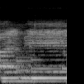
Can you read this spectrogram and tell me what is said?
King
